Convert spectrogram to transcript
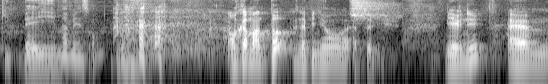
qui payent ma maison. On commande pas une opinion absolue. Bienvenue. Euh,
